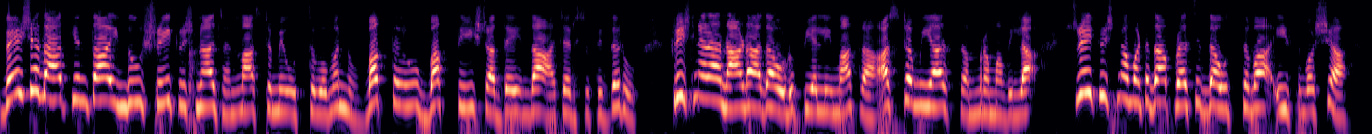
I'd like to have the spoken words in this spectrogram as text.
ದೇಶದಾದ್ಯಂತ ಇಂದು ಶ್ರೀಕೃಷ್ಣ ಜನ್ಮಾಷ್ಟಮಿ ಉತ್ಸವವನ್ನು ಭಕ್ತರು ಭಕ್ತಿ ಶ್ರದ್ಧೆಯಿಂದ ಆಚರಿಸುತ್ತಿದ್ದರು. ಕೃಷ್ಣನ ನಾಡಾದ ಉಡುಪಿಯಲ್ಲಿ ಮಾತ್ರ ಅಷ್ಟಮಿಯ ಸಂಭ್ರಮವಿಲ್ಲ. ಶ್ರೀಕೃಷ್ಣ ಮಠದ ಪ್ರಸಿದ್ಧ ಉತ್ಸವ ಈ ವರ್ಷ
